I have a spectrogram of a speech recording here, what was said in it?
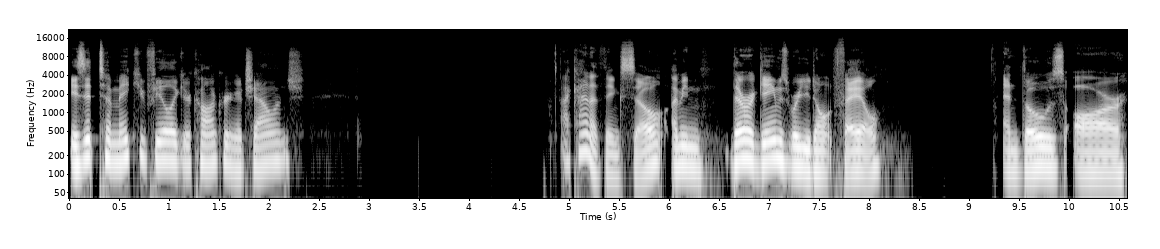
Is it to make you feel like you're conquering a challenge? I kind of think so. I mean, there are games where you don't fail, and those are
